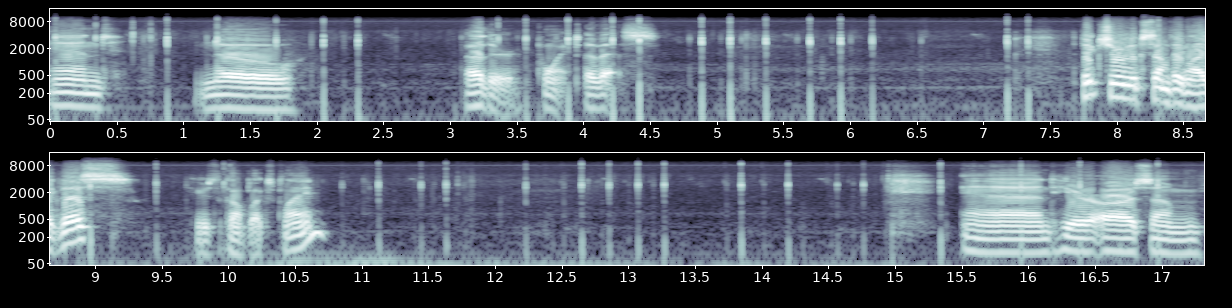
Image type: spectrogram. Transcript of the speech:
and no other point of S. The picture looks something like this. Here's the complex plane. And here are some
